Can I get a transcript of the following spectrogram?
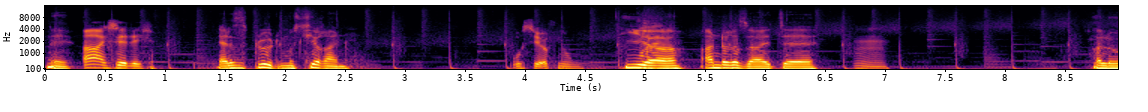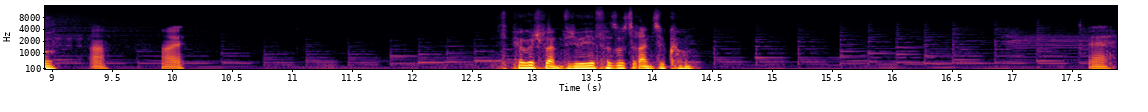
Nee. Ah, ich sehe dich. Ja, das ist blöd. Du musst hier rein. Wo ist die Öffnung? Hier, andere Seite. Hm. Hallo. Hi. Ich bin gespannt, wie du hier versuchst reinzukommen. Äh.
